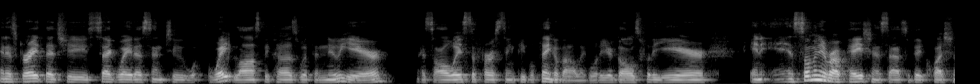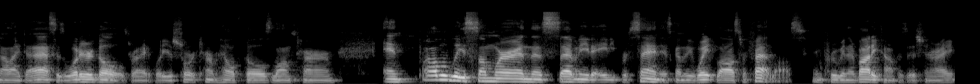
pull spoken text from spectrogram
And it's great that you segued us into weight loss because with the new year, it's always the first thing people think about. Like, what are your goals for the year? And, and so many of our patients, that's a big question I like to ask is what are your goals, right? What are your short term health goals, long term? And probably somewhere in the 70 to 80% is going to be weight loss or fat loss, improving their body composition, right?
